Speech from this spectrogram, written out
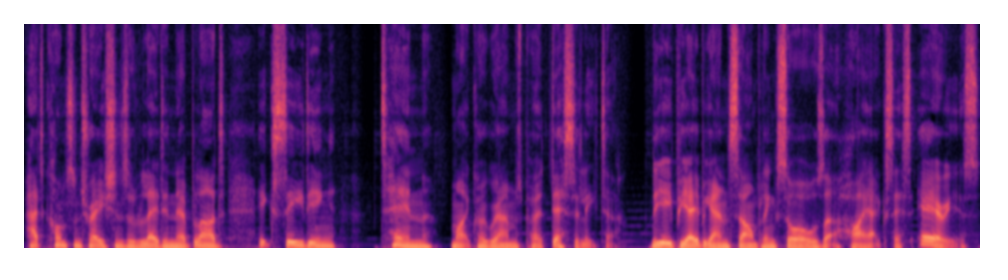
had concentrations of lead in their blood exceeding 10 micrograms per deciliter. The EPA began sampling soils at high access areas,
